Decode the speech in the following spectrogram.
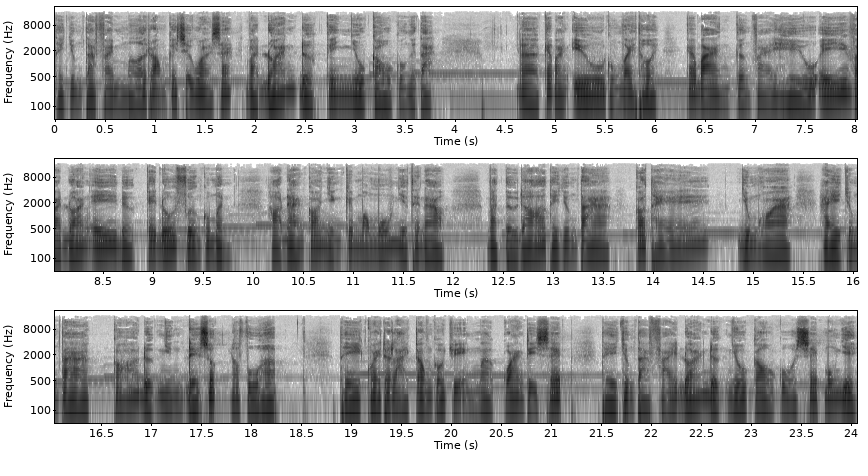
thì chúng ta phải mở rộng cái sự quan sát và đoán được cái nhu cầu của người ta. À, các bạn yêu cũng vậy thôi. Các bạn cần phải hiểu ý và đoán ý được cái đối phương của mình. Họ đang có những cái mong muốn như thế nào. Và từ đó thì chúng ta có thể dung hòa hay chúng ta có được những đề xuất nó phù hợp. Thì quay trở lại trong câu chuyện mà quản trị sếp thì chúng ta phải đoán được nhu cầu của sếp muốn gì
